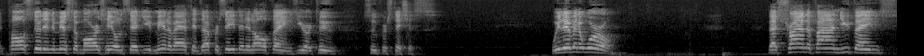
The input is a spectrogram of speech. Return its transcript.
And Paul stood in the midst of Mars Hill and said, You men of Athens, I perceive that in all things you are too superstitious. We live in a world that's trying to find new things,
